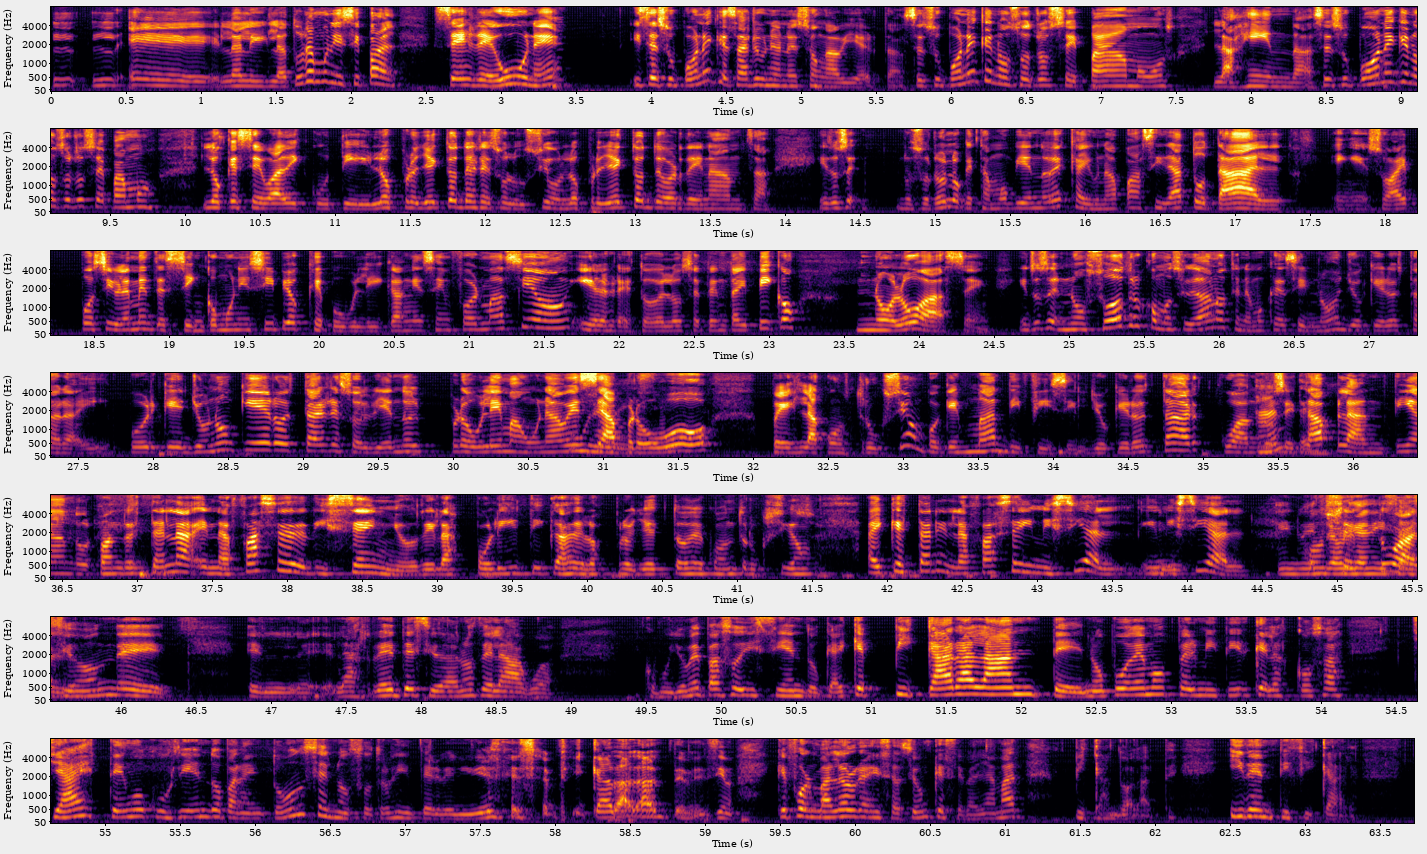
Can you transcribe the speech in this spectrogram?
eh, la legislatura municipal se reúne y se supone que esas reuniones son abiertas. Se supone que nosotros sepamos la agenda. Se supone que nosotros sepamos lo que se va a discutir, los proyectos de resolución, los proyectos de ordenanza. Entonces, nosotros lo que estamos viendo es que hay una opacidad total en eso. Hay posiblemente cinco municipios que publican esa información y el resto de los setenta y pico no lo hacen. Entonces, nosotros como ciudadanos tenemos que decir, no, yo quiero estar ahí, porque yo no quiero estar resolviendo el problema una vez se aprobó pues la construcción, porque es más difícil. Yo quiero estar cuando se está planteando. Cuando está en la, en la fase de diseño de las políticas, de los proyectos de construcción, hay que estar en la fase inicial, inicial. En nuestra organización de la red de ciudadanos del agua, como yo me paso diciendo que hay que picar adelante, no podemos permitir que las cosas ya estén ocurriendo para entonces nosotros intervenir y ese picar adelante. Me decían, que formar la organización que se va a llamar Picando Adelante. Identificar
